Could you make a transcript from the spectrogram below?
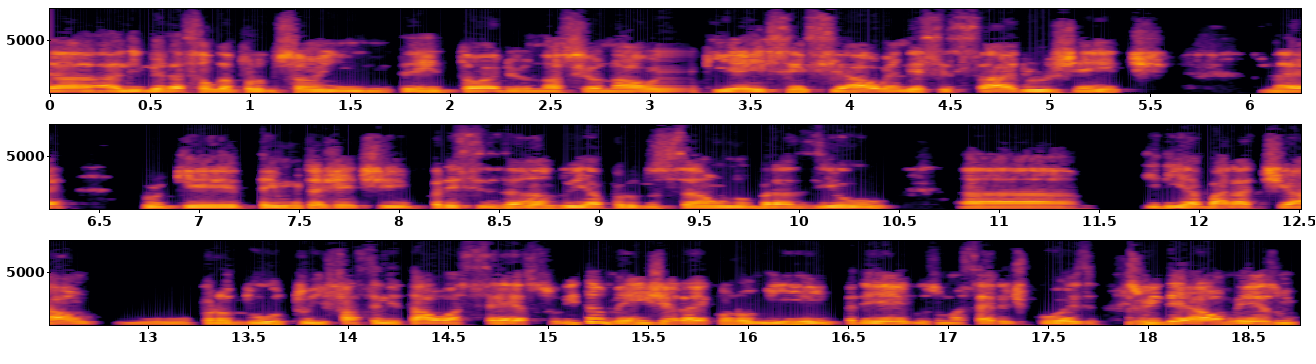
A, a liberação da produção em território nacional, que é essencial, é necessário, urgente, né? porque tem muita gente precisando e a produção no Brasil uh, iria baratear o produto e facilitar o acesso e também gerar economia, empregos, uma série de coisas. O ideal mesmo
